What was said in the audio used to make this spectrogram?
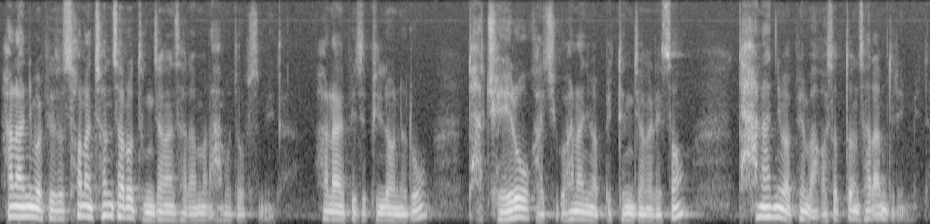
하나님 앞에서 선한 천사로 등장한 사람은 아무도 없습니다. 하나님 앞에서 빌런으로 다 죄로 가지고 하나님 앞에 등장을 해서 다 하나님 앞에 막아섰던 사람들입니다.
